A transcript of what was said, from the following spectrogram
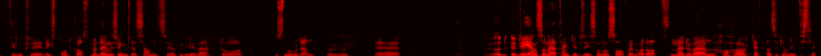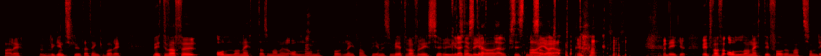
Filip Fredriks podcast. Men den är så intressant så jag tycker det är värt att, att sno den. Eh, och det är en sån här tanke precis som de sa själva då att när du väl har hört detta så kan du inte släppa det. Mhm. Du kan inte sluta tänka på det. Vet du varför ollonet, alltså mannen ollon på längst fram penis, vet du varför det ser ut Kul att som jag det gör? skrattar precis när du Ah, sa ja, ja. Men det är kul. Vet du varför ollonet är format som det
